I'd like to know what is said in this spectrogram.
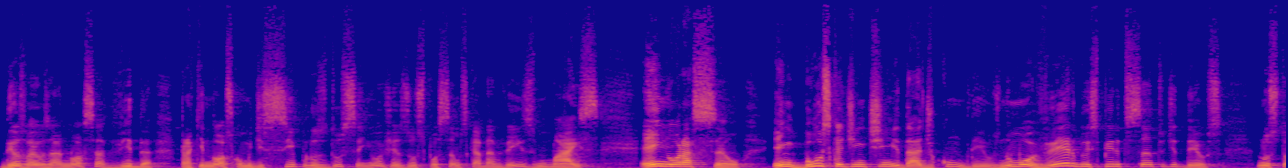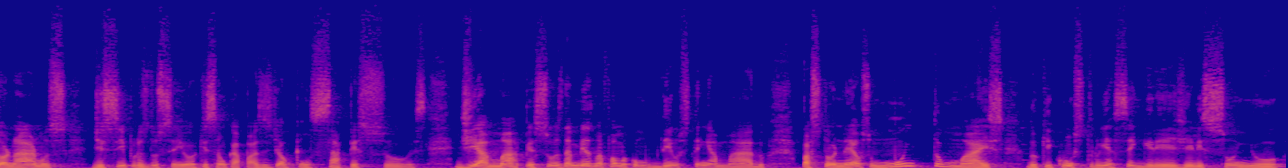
Deus vai usar a nossa vida, para que nós, como discípulos do Senhor Jesus, possamos cada vez mais, em oração, em busca de intimidade com Deus, no mover do Espírito Santo de Deus, nos tornarmos discípulos do Senhor que são capazes de alcançar pessoas, de amar pessoas da mesma forma como Deus tem amado. Pastor Nelson, muito mais do que construir essa igreja, ele sonhou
